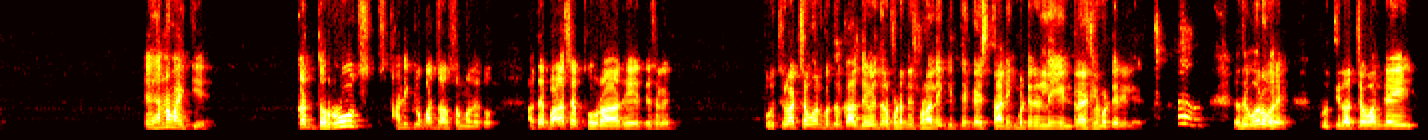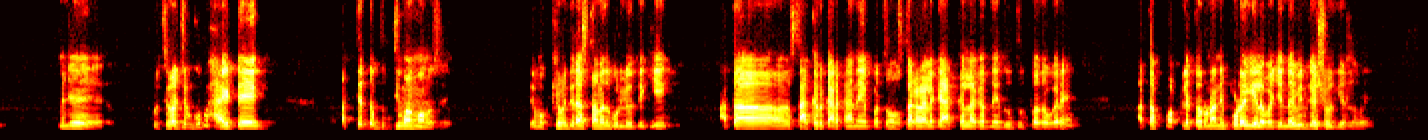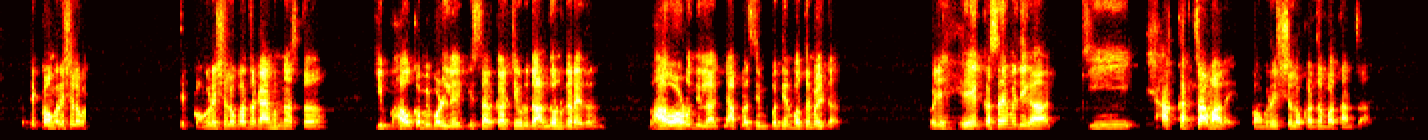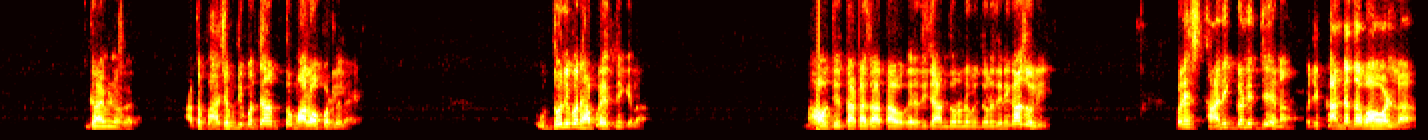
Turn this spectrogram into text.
हे ह्यांना माहिती आहे. कारण दररोज स्थानिक लोकांचा संबंध येतो. आता बाळासाहेब थोरात हे ते सगळे पृथ्वीराज चव्हाणबद्दल काल देवेंद्र फडणवीस म्हणाले की ते काही स्थानिक मटेरियल नाही इंटरनॅशनल मटेरियल आहे. तर ते बरोबर आहे. पृथ्वीराज चव्हाण काही म्हणजे पृथ्वीराज चव्हाण खूप हायटेक अत्यंत बुद्धिमान माणूस आहे. ते मुख्यमंत्री असतानाच बोलले होते की आता साखर कारखाने पण संस्था काढायला काही अक्कल लागत नाही दूध उत्पादन वगैरे. आता आपल्या तरुणांनी पुढे गेलं पाहिजे नवीन काही शोध घेतला पाहिजे ते काँग्रेसच्या लोक ते काँग्रेसच्या लोकांचं काय म्हणणं असतं की भाव कमी पडले की सरकारच्या विरुद्ध आंदोलन करायचं. भाव वाढून दिला की आपलं सिंपतीन मतं मिळतात. म्हणजे हे कसं आहे माहिती का? की हा कच्चा माल आहे काँग्रेसच्या लोकांचा मतांचा ग्रामीण भागात. आता भाजपने पण त्या तो माल वापरलेला आहे. उद्धवने पण हा प्रयत्न केला. भाव देता का जाता वगैरे त्याची आंदोलन बिंदोलनं त्यांनी गाजवली. पण हे स्थानिक गणित जे आहे ना म्हणजे कांद्याचा भाव वाढला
